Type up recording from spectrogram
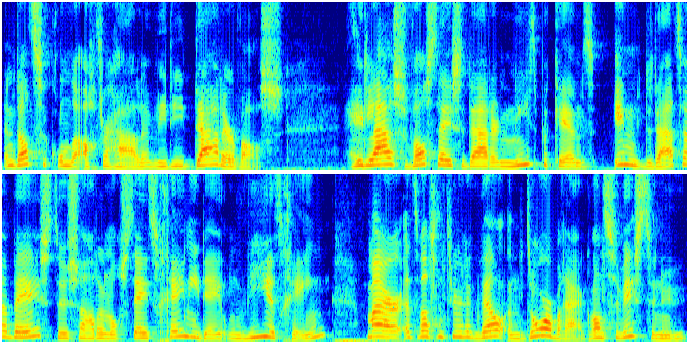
en dat ze konden achterhalen wie die dader was. Helaas was deze dader niet bekend in de database, dus ze hadden nog steeds geen idee om wie het ging. Maar het was natuurlijk wel een doorbraak, want ze wisten nu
